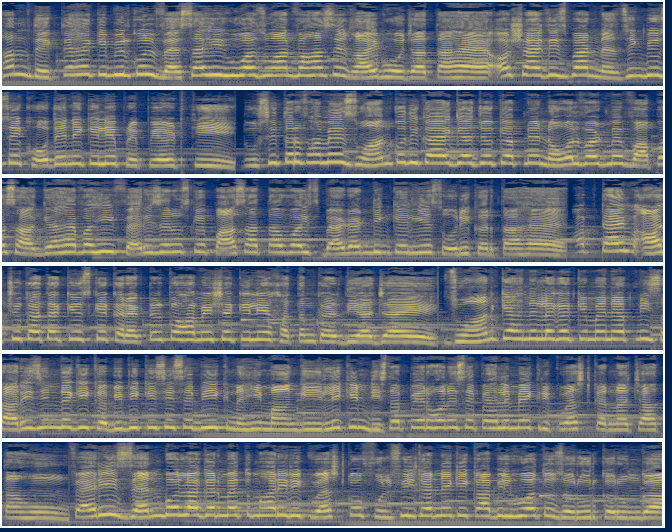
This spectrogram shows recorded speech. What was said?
हम देखते हैं कि बिल्कुल वैसा ही हुआ, जुआन वहाँ से गायब हो जाता है और शायद इस बार नंजिंग भी उसे खो देने के लिए प्रिपेयर थी। दूसरी तरफ़ हमें जुआन को दिखाया गया जो की अपने नोवल वर्ल्ड में वापस आ गया है, वही फेरी जैन उसके पास आता हुआ इस बैड एंडिंग के लिए सॉरी करता है। अब टाइम आ चुका था कि उसके करेक्टर को हमेशा के लिए खत्म कर दिया जाए। जुआन कहने लगा कि मैंने अपनी सारी ज़िंदगी कभी भी किसी से भीख नहीं मांगी, लेकिन डिसअपेयर होने से पहले मैं एक रिक्वेस्ट करना चाहता हूँ। फेरी जैन बोला, अगर मैं तुम्हारी रिक्वेस्ट को फुलफिल करने के काबिल हुआ तो ज़रूर करूँगा।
